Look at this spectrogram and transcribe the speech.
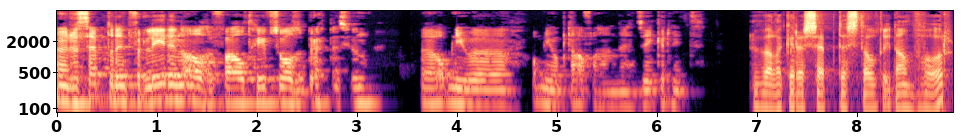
een recept dat in het verleden al gefaald heeft, zoals het brugpensioen, uh, opnieuw, opnieuw op tafel gaan. Zeker niet. Welke recepten stelt u dan voor?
